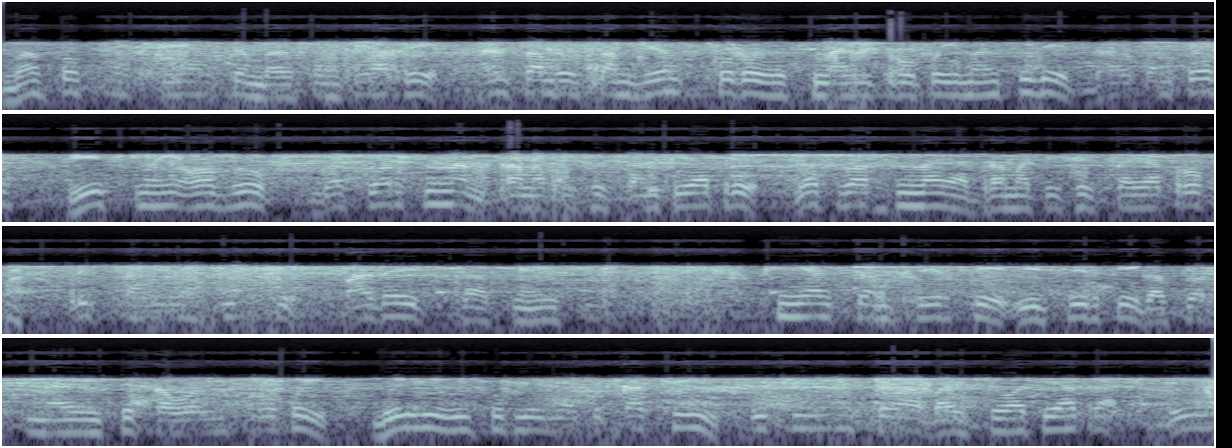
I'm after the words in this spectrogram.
в Восточном Большом театре. Ансамбль Самджин художественной труппы Мансуде дал концерт «Вечный отзыв» в Государственном драматическом театре. Государственная драматическая труппа представила «Падает красный в Пхеньянском цирке и цирке государственной цирковой труппы были выступления циркачей. Пхеньянского Большого театра было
